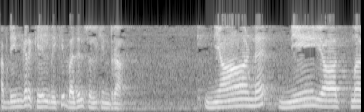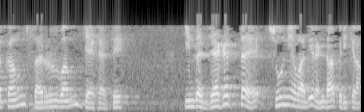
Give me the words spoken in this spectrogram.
அப்படிங்கிற கேள்விக்கு பதில் சொல்கின்றார் ஞான நேயாத்மகம் சர்வம் ஜெகத்து இந்த ஜெகத்தை சூன்யவாதி ரெண்டா பிரிக்கிறான்.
